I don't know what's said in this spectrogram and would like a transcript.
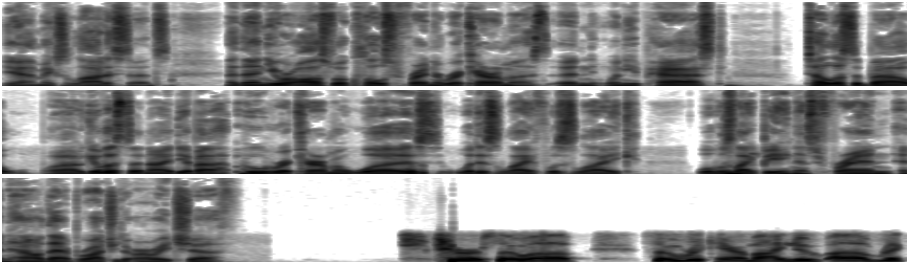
Yeah, it makes a lot of sense. And then you were also a close friend of Rick Herrema. And when he passed, tell us about, uh, give us an idea about who Rick Herrema was, what his life was like, what was like being his friend, and how that brought you to RHF. Sure. So, uh, so Rick Herrema, I knew uh, Rick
